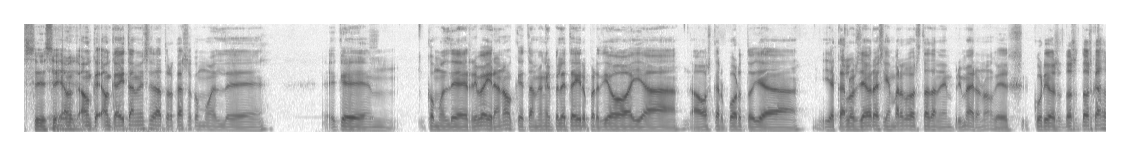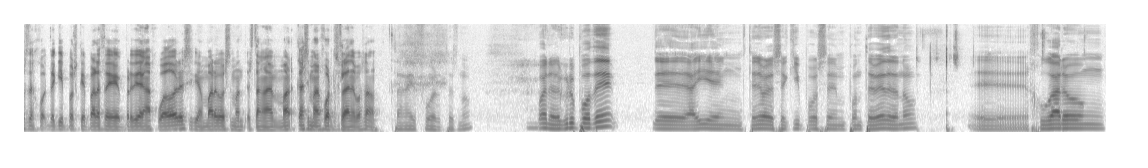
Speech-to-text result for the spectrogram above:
Sí, sí, Eh, aunque, aunque, aunque ahí también se da otro caso como el de. Eh, que, mm, como el de Ribeira, ¿no? Que también el Peleteiro perdió ahí a, Oscar Porto y a, y a Carlos Llebra, y sin embargo está también primero, ¿no? Que es curioso. Dos, dos casos de, equipos que parece que perdían a jugadores y sin embargo están casi más fuertes que el año pasado. Están ahí fuertes, ¿no? Bueno, el grupo D, eh, ahí en tenía varios equipos en Pontevedra, ¿no? Eh, jugaron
